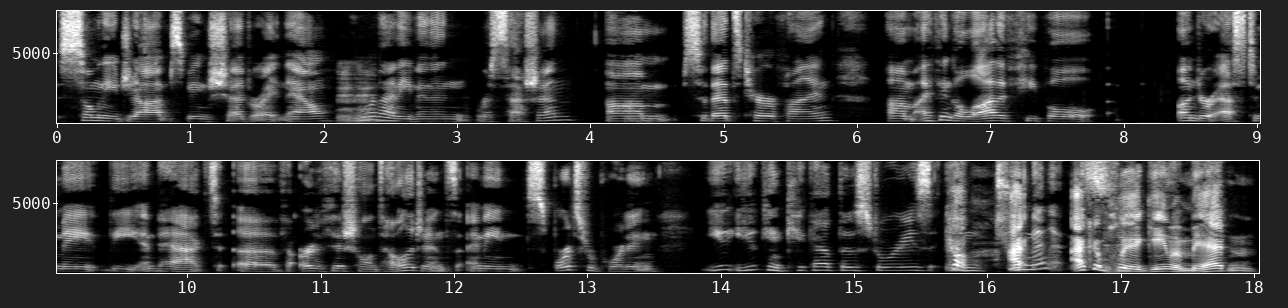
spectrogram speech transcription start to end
so many jobs being shed right now. Mhm. We're not even in recession, um, so that's terrifying. Um, I think a lot of people underestimate the impact of artificial intelligence. I mean, sports reporting. You, you can kick out those stories in Hell, two minutes. I can play a game of Madden,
